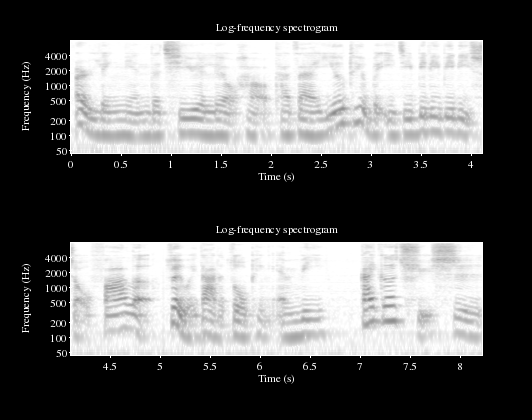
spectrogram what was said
二零年的七月六号，他在 YouTube 以及哔哩哔哩首发了最伟大的作品 MV。该歌曲是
